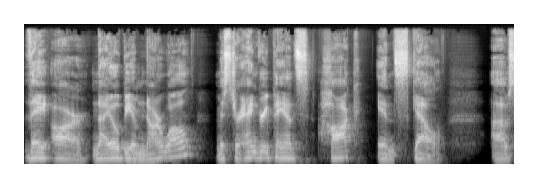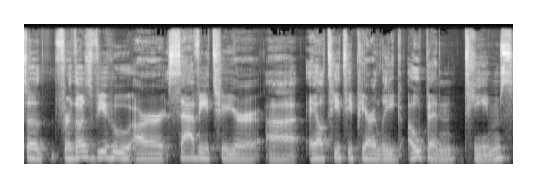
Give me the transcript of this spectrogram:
They are Niobium Narwhal, Mr. Angry Pants, Hawk, and Skell. Uh, so, for those of you who are savvy to your uh, ALTTPR League Open teams,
